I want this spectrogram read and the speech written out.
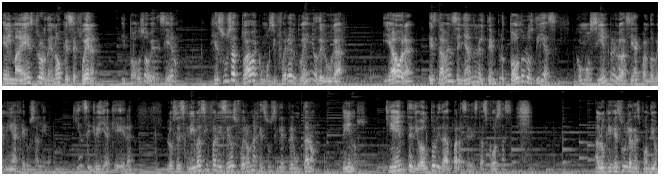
El maestro ordenó que se fueran y todos obedecieron. Jesús actuaba como si fuera el dueño del lugar y ahora estaba enseñando en el templo todos los días, como siempre lo hacía cuando venía a Jerusalén. ¿Quién se creía que era? Los escribas y fariseos fueron a Jesús y le preguntaron, dinos, ¿quién te dio autoridad para hacer estas cosas? A lo que Jesús le respondió,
